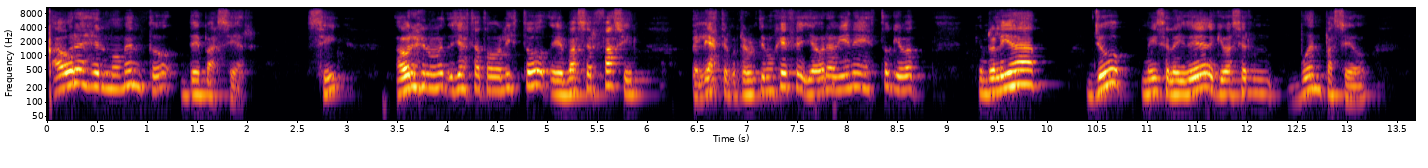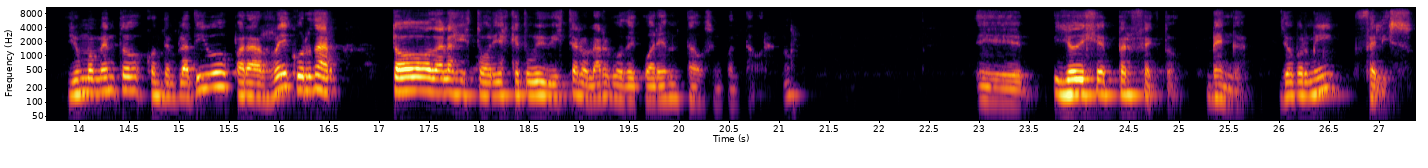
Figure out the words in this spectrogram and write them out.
ahora es el momento de pasear, ¿sí? Ahora es el momento, ya está todo listo, eh, va a ser fácil, peleaste contra el último jefe y ahora viene esto que va, que en realidad yo me hice la idea de que va a ser un buen paseo, y un momento contemplativo para recordar todas las historias que tú viviste a lo largo de 40 o 50 horas. ¿no? Eh, y yo dije, perfecto, venga, yo por mí feliz,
